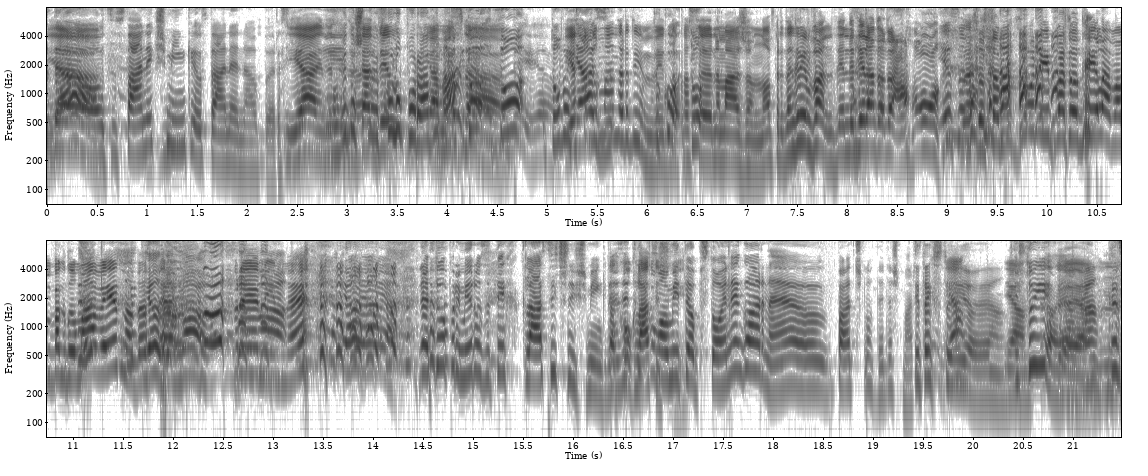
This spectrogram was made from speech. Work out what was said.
da Ja. ostanek šminke ostane na prsti. Ja, in da vidiš, ta to je del- ful uporabno. Ja, To, to, to Jaz velja to doma naredim, vedno, tako, ko to- se namažem. No, preden grem ven, ne delam to, da, oh, Jaz sem- da sem odzuni, pa to delam, ampak doma vedno, da se spremim. ne. Ja, ja, ja. Ne, to je v primeru za teh klasičnih šmink. Tako, Tako, Zdaj, ko imate obstojne gor, ne, pač, no, delaš mar. Ti tako stojijo, ja. Ja. Stojijo, ja. ja. Ker.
